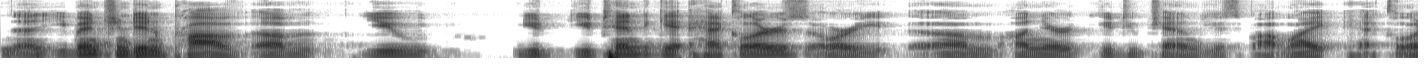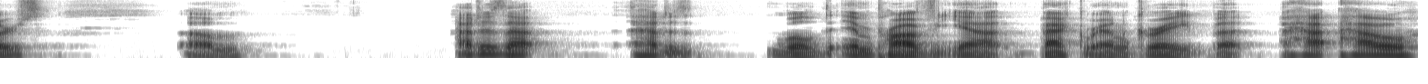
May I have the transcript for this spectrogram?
Now, you mentioned improv. Um, you you you tend to get hecklers, or um, on your YouTube channel, you spotlight hecklers. Um, how does that? How does well the improv? Yeah, background great, but how how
